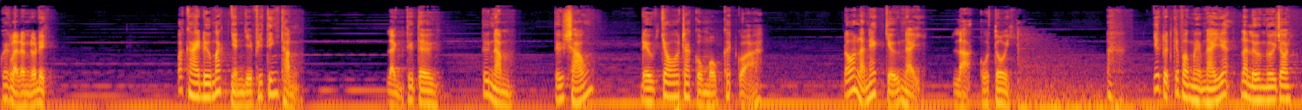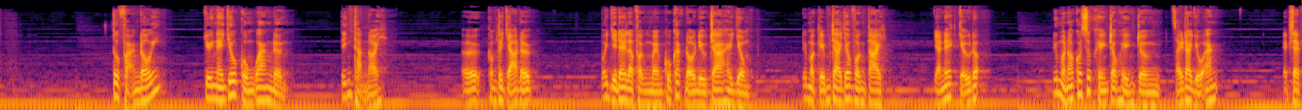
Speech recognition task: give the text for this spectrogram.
Quét lại lần nữa đi. Bác hai đưa mắt nhìn về phía Tiến Thành. Lần thứ tư Thứ năm Thứ sáu Đều cho ra cùng một kết quả. Đó là nét chữ này Là của tôi. À, Nhất định cái phần mềm này á, là lừa người rồi. Tôi phản đối. Chuyện này vô cùng quan đường. Tiến Thành nói Ừ không thể trả được. Bởi vì đây là phần mềm của các đội điều tra hay dùng Để mà kiểm tra dấu vân tay Và nét chữ đó. Nếu mà nó có xuất hiện trong hiện trường xảy ra vụ án Em xem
